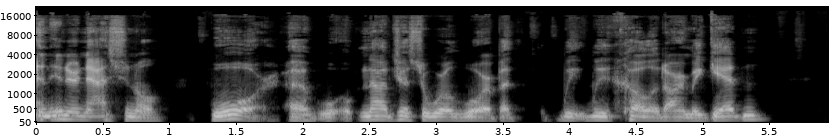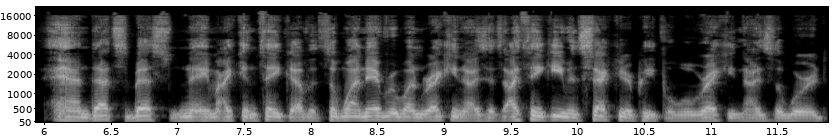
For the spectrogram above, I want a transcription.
an international war, uh, not just a world war, but we, we call it Armageddon. And that's the best name I can think of. It's the one everyone recognizes. I think even secular people will recognize the word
